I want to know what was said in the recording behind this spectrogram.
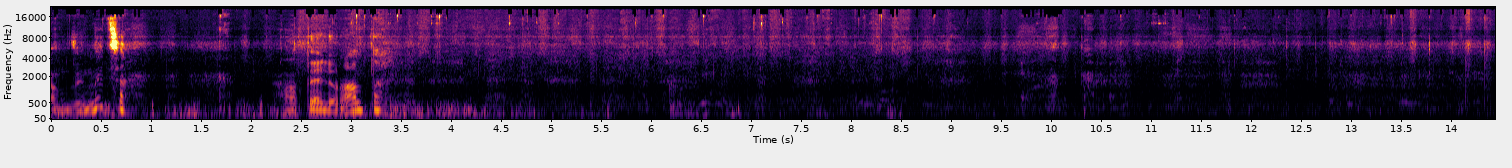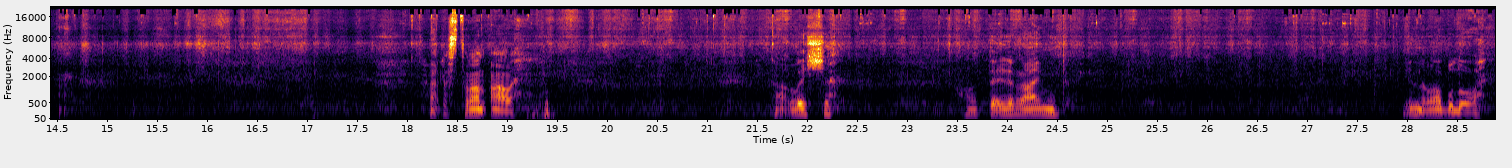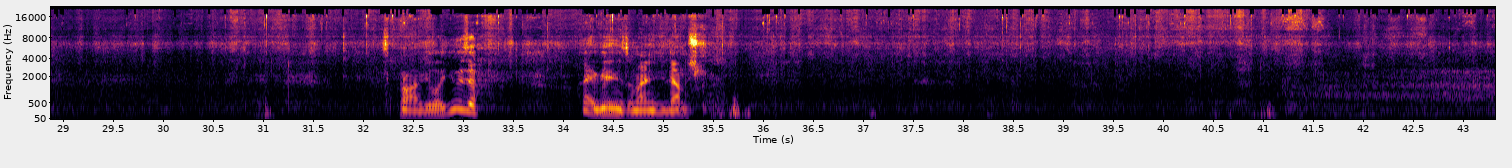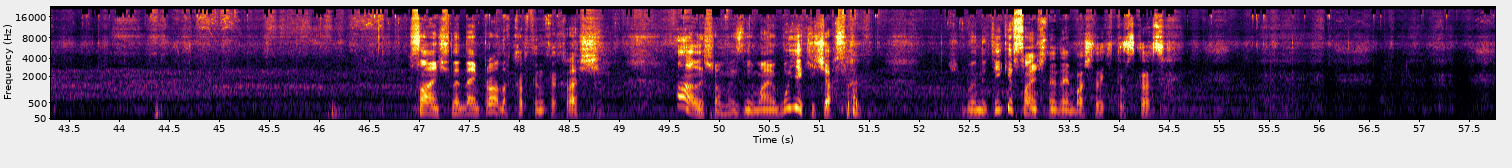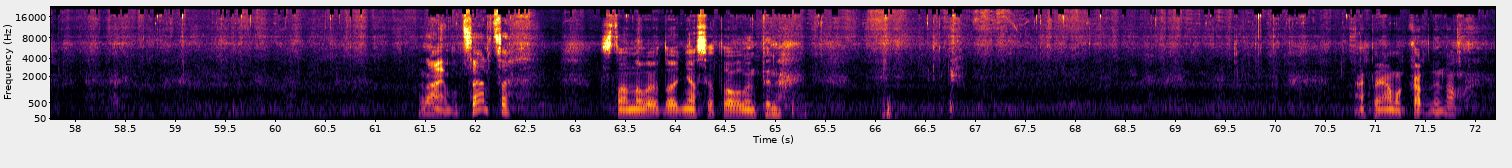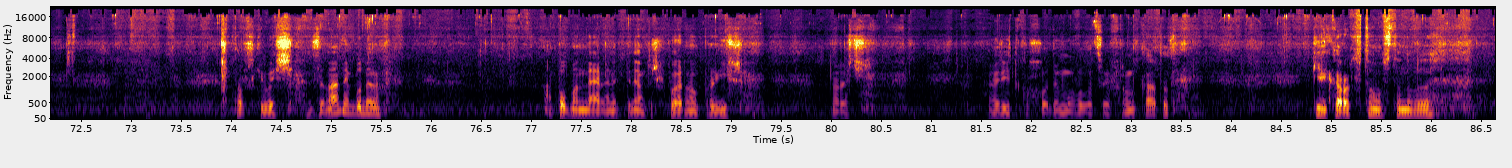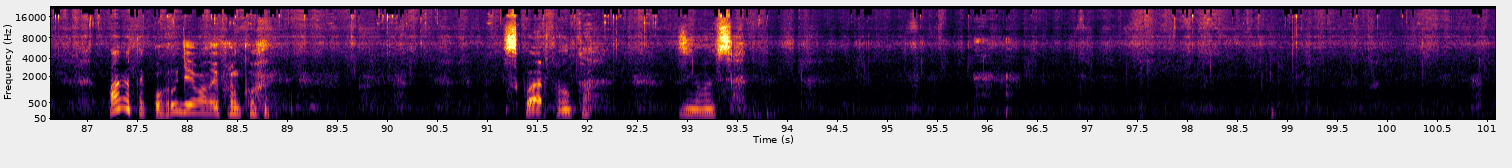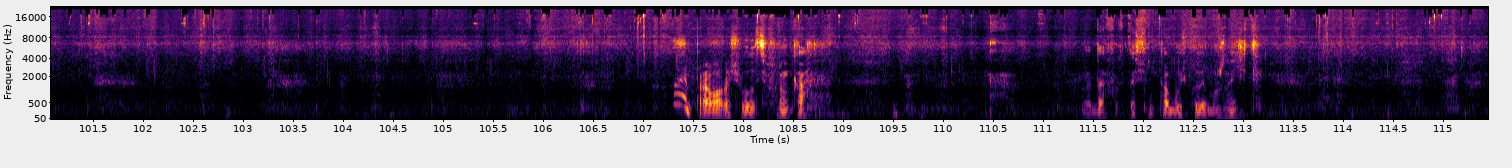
Анзиниця, готель Оранта. Ресторан Але. А вище готель Раймонд. І нова будова. Справа Віла юзер, а і вільні земельні діляночки. Сонячний день, правда, картинка краще. Але що, ми знімаємо будь-який час. Щоб ви не тільки в сонячний день бачили, які трускавці. Граємо серце. Становив до Дня Святого Валентина. А прямо кардинал. Трошки вище зелений будинок. А по Бандери не підемо, трошки повернемо правіше. До речі, рідко ходимо вулицею Франка тут. Кілька років тому встановили пам'ятник по груді Іванові Франку. Сквер Франка з'явився. А і праворуч вулиця Франка. Веде фактично та будь-куди можна йти.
